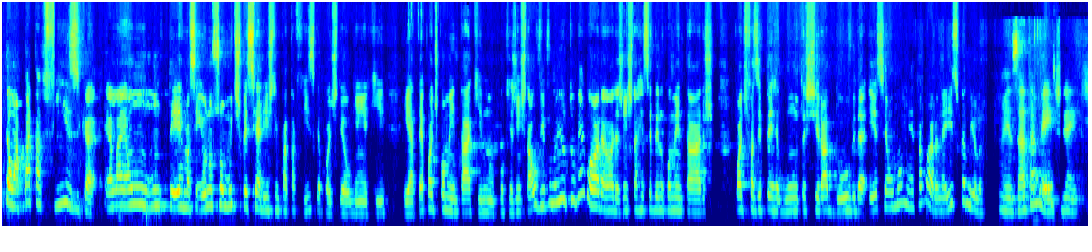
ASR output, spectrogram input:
Então, a patafísica, ela é um, um, termo, assim, eu não sou muito especialista em patafísica, pode ter alguém aqui, e até pode comentar aqui, no, porque a gente está ao vivo no YouTube agora, olha, a gente está recebendo comentários, pode fazer perguntas, tirar dúvida, esse é o momento agora, não é isso, Camila? Exatamente, gente.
